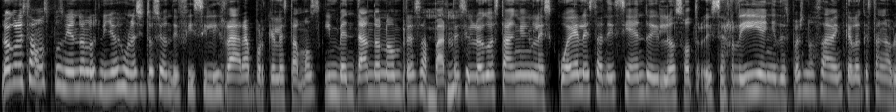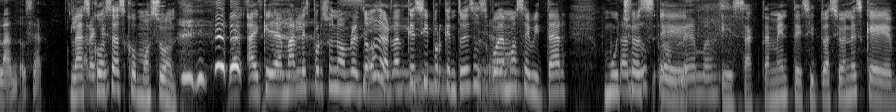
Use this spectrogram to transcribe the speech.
luego le estamos poniendo a los niños en una situación difícil y rara porque le estamos inventando nombres aparte uh -huh. y luego están en la escuela, están diciendo y los otros y se ríen y después no saben qué es lo que están hablando. O sea, las cosas como son. Hay que llamarles por su nombre. Sí. No, de verdad que sí, porque entonces podemos evitar muchos problemas. Eh, exactamente, situaciones que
